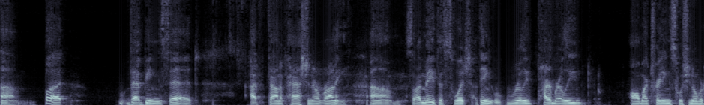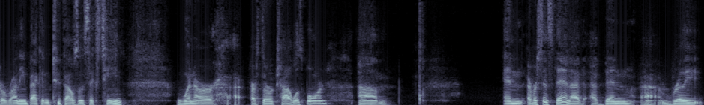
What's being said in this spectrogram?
Um, but that being said, I found a passion in running. Um, so I made the switch, I think really primarily all my training switching over to running back in 2016 when our, our third child was born. Um, and ever since then, I've, I've been uh, really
